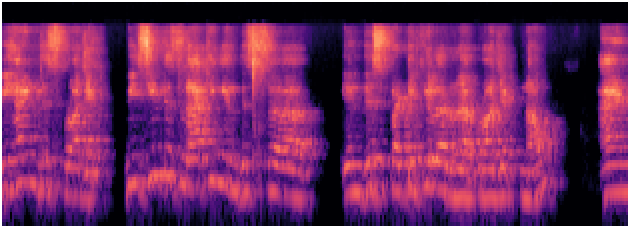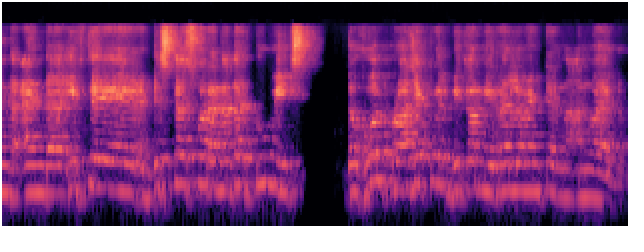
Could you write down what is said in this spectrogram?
behind this project. We see this lacking in this uh, in this particular uh, project now. And, and uh, if they discuss for another two weeks, the whole project will become irrelevant and unviable.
